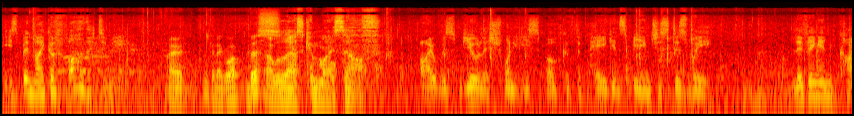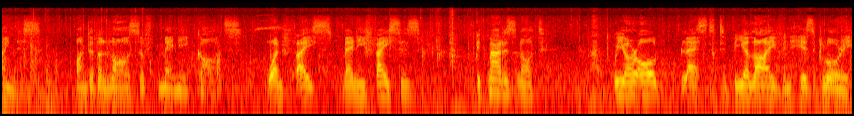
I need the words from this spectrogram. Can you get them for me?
He's been like a father to me. Alright, can I go up this? I will ask him myself. I was mulish when he spoke of the pagans being just as we. Living in kindness, under the laws of many gods. One face, many faces. It matters not. We are all blessed to be alive in his glory.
